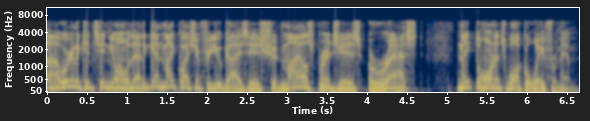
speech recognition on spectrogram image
Uh, we're going to continue on with that. Again, my question for you guys is: Should Miles Bridges' arrest make the Hornets walk away from him,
